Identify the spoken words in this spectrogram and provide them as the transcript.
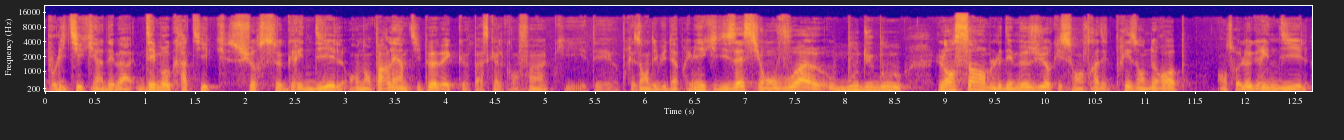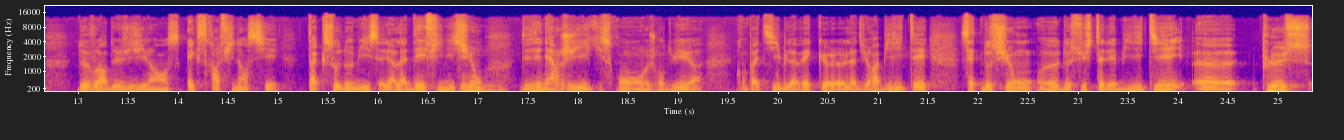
politique, il y a un débat démocratique sur ce Green Deal. On en parlait un petit peu avec Pascal Canfin, qui était présent au début d'après-midi, qui disait si on voit au bout du bout l'ensemble des mesures qui sont en train d'être prises en Europe, entre le Green Deal, devoir de vigilance, extra-financier, taxonomie, c'est-à-dire la définition mmh. des énergies qui seront aujourd'hui euh, compatibles avec euh, la durabilité, cette notion euh, de sustainability plus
